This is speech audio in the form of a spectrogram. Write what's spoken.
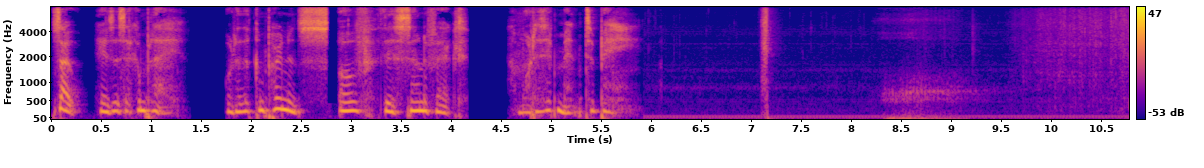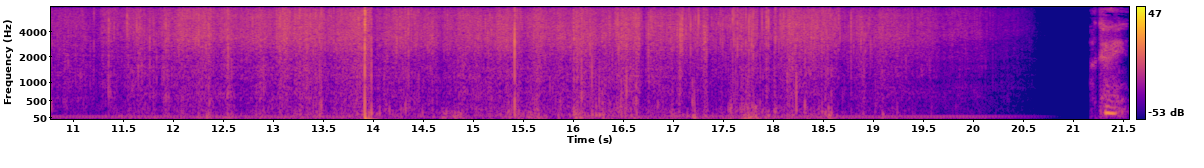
So, here's the second play. What are the components of this sound effect? And what is it meant to be? Okay,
